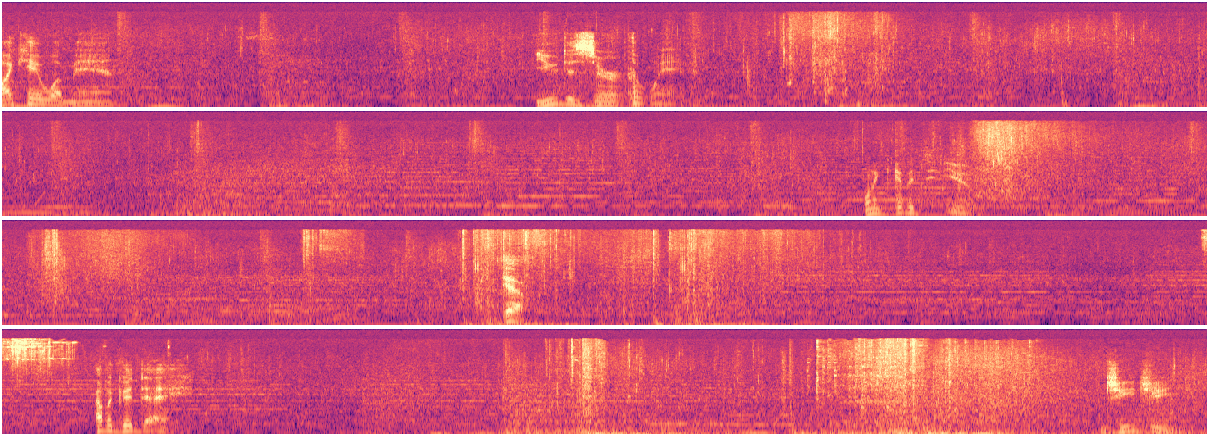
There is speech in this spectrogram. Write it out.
YK what, man? You deserve the win. I want to give it to you. Yeah. Have a good day. GG.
